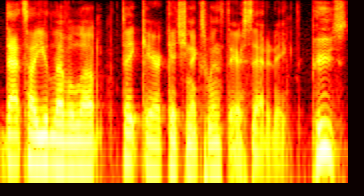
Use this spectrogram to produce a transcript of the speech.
That's how you level up. Take care. Catch you next Wednesday or Saturday. Peace.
